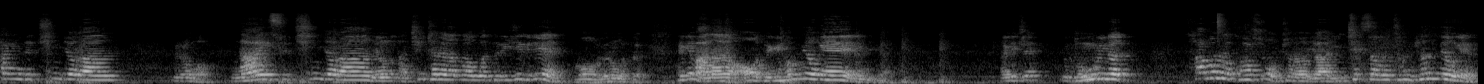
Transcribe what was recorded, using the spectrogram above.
kind 친절한 이런 거. nice 친절한 이런 거 다 칭찬에 가까운 것들이지 그지? 어 이런 것들. 되게 많아요. 어 되게 현명해 이런 얘기야 알겠지? 그 동물이나 사물을 놓고 할 수는 없잖아. 야 이 책상은 참 현명해.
